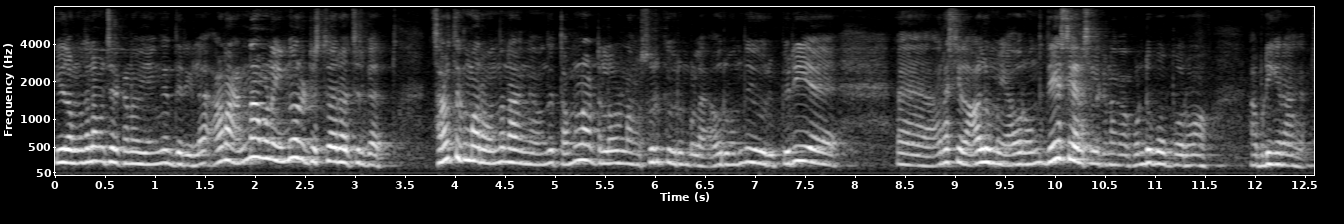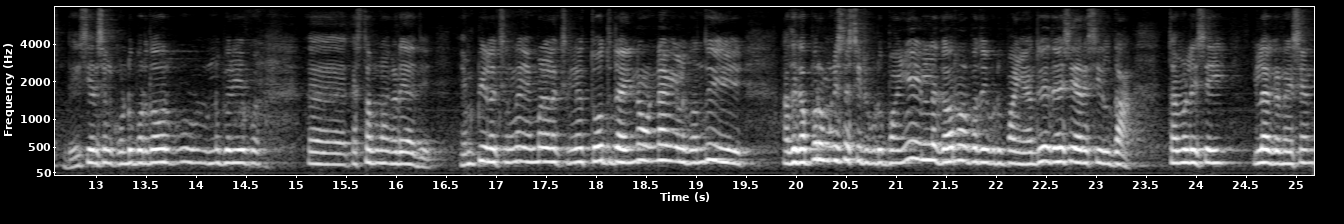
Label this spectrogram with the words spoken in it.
இதில் முதலமைச்சர் கனவு எங்கேன்னு தெரியல. ஆனால் அண்ணாமலை இன்னொரு ட்விஸ்ட் வேறு வச்சுருக்காரு. சரத்குமாரை வந்து நாங்கள் வந்து தமிழ்நாட்டில் நாங்கள் சுருக்க விரும்பலை. அவர் வந்து ஒரு பெரிய அரசியல் ஆளுமை. அவர் வந்து தேசிய அரசியலுக்கு நாங்கள் கொண்டு போக போகிறோம் அப்படிங்கிறாங்க. தேசிய அரசியல் கொண்டு போகிறதோ இன்னும் பெரிய கஷ்டம்லாம் கிடையாது. எம்பி எலெக்ஷனில் எம்எல்ஏ எலெக்ஷனில் தோத்துட்டாங்கன்னா உடனே அவங்களுக்கு வந்து அதுக்கப்புறம் மினிஸ்டர் சீட் கொடுப்பாங்க இல்லை கவர்னர் பதவி கொடுப்பாங்க. அதுவே தேசிய அரசியல் தான். தமிழிசை இல கணேசன்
